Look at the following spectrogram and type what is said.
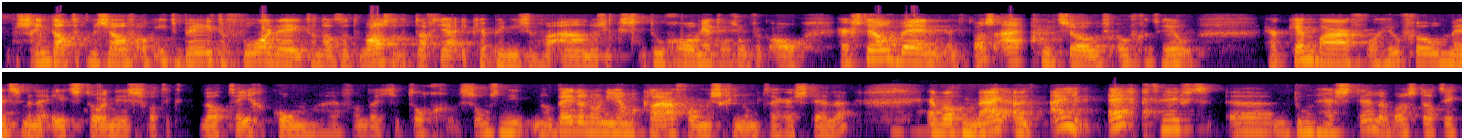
Misschien dat ik mezelf ook iets beter voordeed dan dat het was. Dat ik dacht, ja, ik heb hier niet zoveel aan. Dus ik doe gewoon net alsof ik al hersteld ben. En het was eigenlijk niet zo. Is overigens heel herkenbaar voor heel veel mensen met een eetstoornis, wat ik wel tegenkom. Hè, van dat je toch soms niet, ben je er nog niet helemaal klaar voor misschien om te herstellen. En wat mij uiteindelijk echt heeft uh, doen herstellen, was dat ik,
